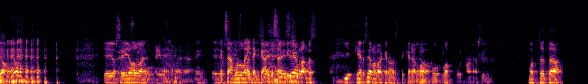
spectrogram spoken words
joo, joo. Ja jos ei, ei olla... Ei uskalla enää. niin, Et sä muista itsekään, niin, sä kysyt. Seuraavassa, seuraavalla kerralla sitten kerran loppuun, loppuun noin Kyllä. Mutta tota,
